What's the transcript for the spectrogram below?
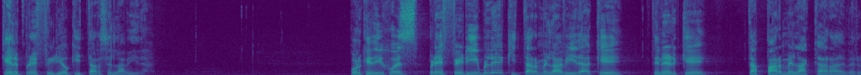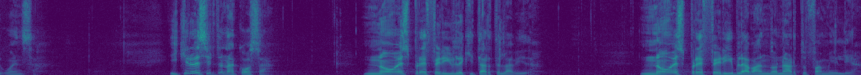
que él prefirió quitarse la vida. Porque dijo, es preferible quitarme la vida que tener que taparme la cara de vergüenza. Y quiero decirte una cosa, no es preferible quitarte la vida. No es preferible abandonar tu familia.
